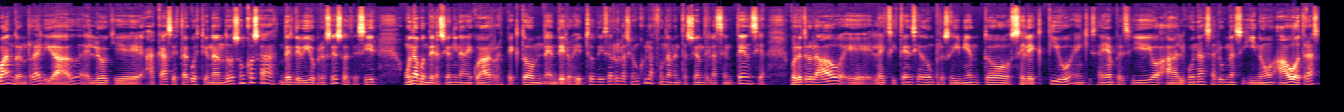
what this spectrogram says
cuando en realidad lo que acá se está cuestionando son cosas del debido proceso, es decir, una ponderación inadecuada respecto de los hechos dice relación con la fundamentación de la sentencia. Por otro lado, eh, la existencia de un procedimiento selectivo en que se hayan perseguido a algunas alumnas y no a otras,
